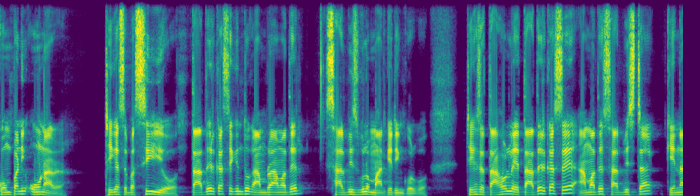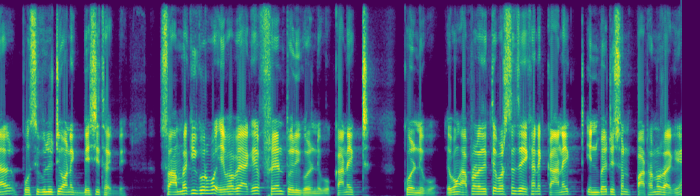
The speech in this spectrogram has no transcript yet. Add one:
কোম্পানি ওনার ঠিক আছে, বা সিইও তাদের কাছে কিন্তু আমরা আমাদের সার্ভিসগুলো মার্কেটিং করব। ঠিক আছে? তাহলে তাদের কাছে আমাদের সার্ভিসটা কেনার পসিবিলিটি অনেক বেশি থাকবে। সো আমরা কি করব? এভাবে আগে ফ্রেন্ড তৈরি করে নেব কানেক্ট করে নেব। এবং আপনারা দেখতে পাচ্ছেন যে এখানে কানেক্ট ইনভাইটেশন পাঠানোর আগে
